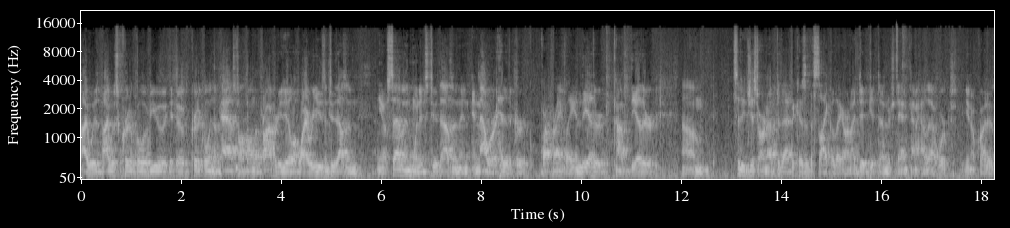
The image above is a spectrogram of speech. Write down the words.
I was, I was critical of you, uh, critical in the past on, on the property deal of why we're using 2000, you know, seven when it's 2000, and, and now we're ahead of the curve, quite frankly, and the other, the other um, cities just aren't up to that because of the cycle they are, and I did get to understand kind of how that works, you know, quite a,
